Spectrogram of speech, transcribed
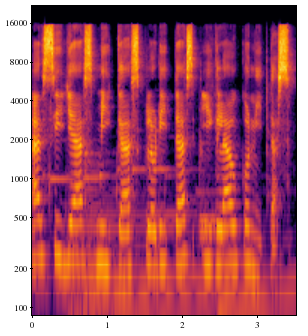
arcillas, micas, cloritas y glauconitas.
